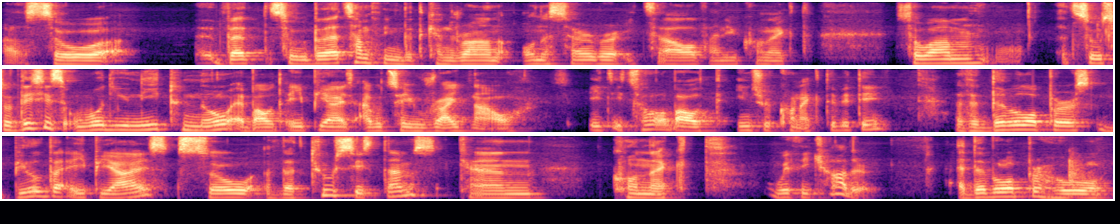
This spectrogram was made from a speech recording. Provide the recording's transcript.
Uh, so that so that's something that can run on a server itself, and you connect. So um so so this is what you need to know about APIs. I would say right now. It, it's all about interconnectivity. The developers build the APIs so the two systems can connect with each other. A developer who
